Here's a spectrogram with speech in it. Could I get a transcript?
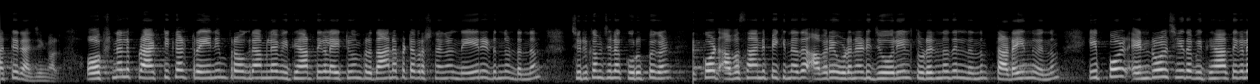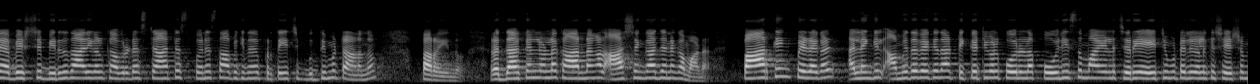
മറ്റ് രാജ്യങ്ങൾ. ഓപ്ഷണൽ പ്രാക്ടിക്കൽ ട്രെയിനിംഗ് പ്രോഗ്രാമിലെ വിദ്യാർത്ഥികൾ ഏറ്റവും പ്രധാനപ്പെട്ട പ്രശ്നങ്ങൾ നേരിടുന്നുണ്ടെന്നും ചുരുക്കം ചില കുറിപ്പുകൾ റെക്കോർഡ് അവസാനിപ്പിക്കുന്നത് അവരെ ഉടനടി ജോലിയിൽ തുടരുന്നതിൽ നിന്നും തടയുന്നുവെന്നും ഇപ്പോൾ എൻറോൾ ചെയ്ത വിദ്യാർത്ഥികളെ അപേക്ഷിച്ച് ബിരുദധാരികൾക്ക് അവരുടെ സ്റ്റാറ്റസ് പുനഃസ്ഥാപിക്കുന്നത് പ്രത്യേകിച്ച് ബുദ്ധിമുട്ടാണെന്നും പറയുന്നു. റദ്ദാക്കലിനുള്ള കാരണങ്ങൾ ആശങ്കാജനകമാണ്. പാർക്കിംഗ് പിഴകൾ അല്ലെങ്കിൽ അമിതവേഗത ടിക്കറ്റുകൾ പോലുള്ള പോലീസുമായുള്ള ചെറിയ ഏറ്റുമുട്ടലുകൾക്ക് ശേഷം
